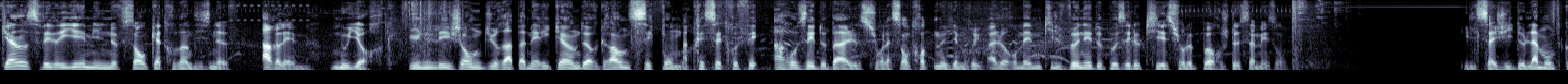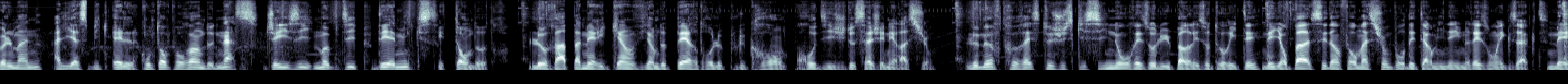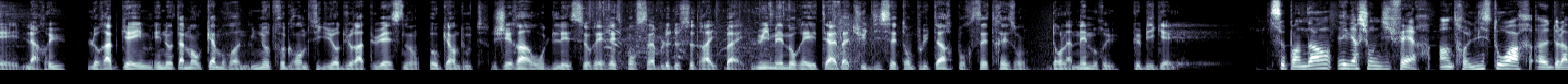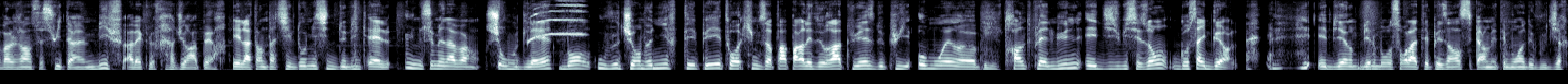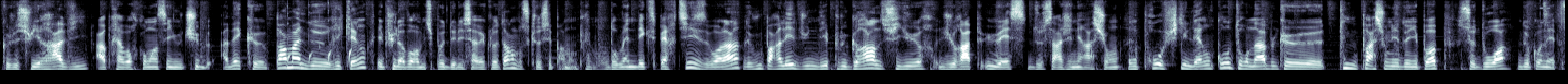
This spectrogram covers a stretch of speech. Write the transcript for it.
15 février 1999. Harlem, New York. Une légende du rap américain underground s'effondre après s'être fait arroser de balles sur la 139e rue, alors même qu'il venait de poser le pied sur le porche de sa maison. Il s'agit de Lamont Coleman, alias Big L, contemporain de Nas, Jay-Z, Mob Deep, DMX et tant d'autres. Le rap américain vient de perdre le plus grand prodige de sa génération. Le meurtre reste jusqu'ici non résolu par les autorités, n'ayant pas assez d'informations pour déterminer une raison exacte. Mais la rue, le rap game, et notamment Cameron, une autre grande figure du rap US, n'ont aucun doute. Gérard Woodley serait responsable de ce drive-by. Lui-même aurait été abattu 17 ans plus tard pour cette raison, dans la même rue que Big L. Cependant, les versions diffèrent entre l'histoire euh, de la vengeance suite à un bif avec le frère du rappeur et la tentative d'homicide de Big L une semaine avant sur Woodley. Bon, où veux-tu en venir TP, toi qui nous as pas parlé de rap US depuis au moins 30 euh, pleines lunes et 18 saisons, Go Side Girl. et eh bien, bien le bonsoir la TPzance, permettez-moi de vous dire que je suis ravi après avoir commencé YouTube avec euh, pas mal de ricains et puis l'avoir un petit peu délaissé avec le temps parce que c'est pas non plus mon domaine d'expertise, voilà, de vous parler d'une des plus grandes figures du rap US de sa génération un profil incontournable que tout passionné de hip-hop se doit de connaître.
